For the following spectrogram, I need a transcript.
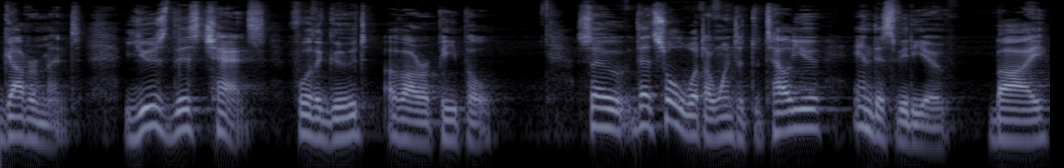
government, use this chance for the good of our people. So that's all what I wanted to tell you in this video. Bye.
